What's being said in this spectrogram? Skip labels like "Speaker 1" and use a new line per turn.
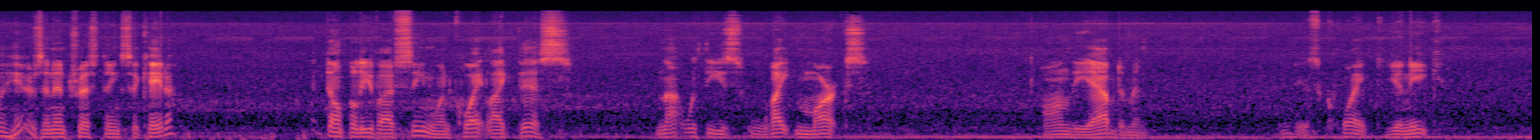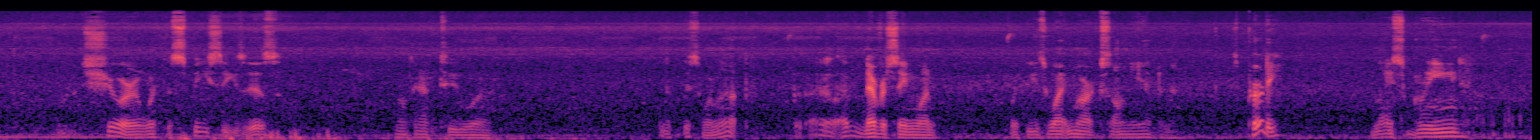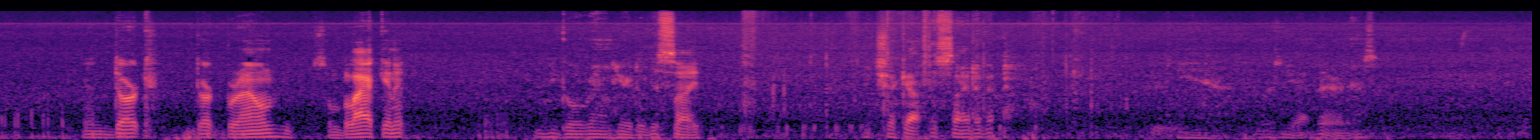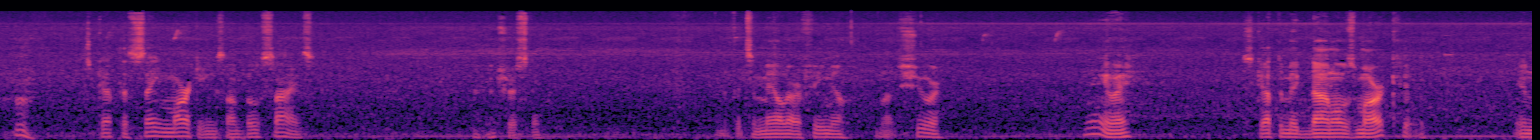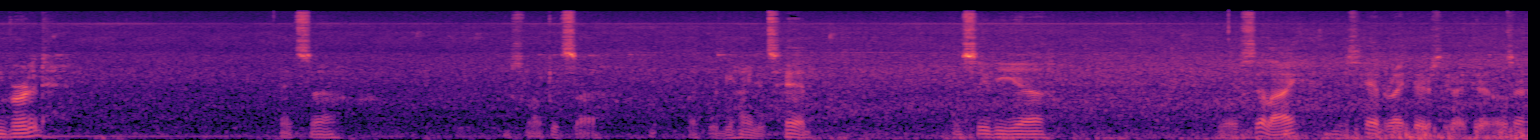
Well, here's an interesting cicada. I don't believe I've seen one quite like this. Not with these white marks on the abdomen. It is quite unique. I'm not sure what the species is. I'll have to uh, look this one up. But I have never seen one with these white marks on the abdomen. It's pretty nice green and dark dark brown some black in it. Let me go around here to this side. Check out this side of it. Where's he at? There it is. Hmm it's got the same markings on both sides. Interesting. If it's a male or a female I'm not sure. Anyway it's got the McDonald's mark inverted. It's uh, looks like it's uh, like they're behind its head. You can see the uh, little ocelli in head right there. See right there. Those are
